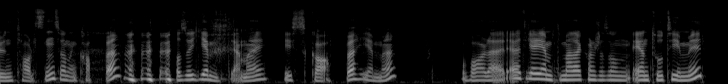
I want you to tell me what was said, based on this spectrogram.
rundt halsen, så jeg hadde en kappe. og så gjemte jeg meg i skapet hjemme. Og var der, jeg vet ikke, jeg gjemte meg der kanskje sånn en-to timer.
